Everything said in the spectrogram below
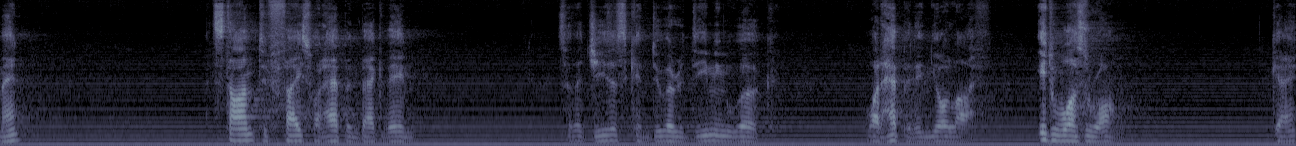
Amen? It's time to face what happened back then so that Jesus can do a redeeming work. What happened in your life? It was wrong. Okay?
